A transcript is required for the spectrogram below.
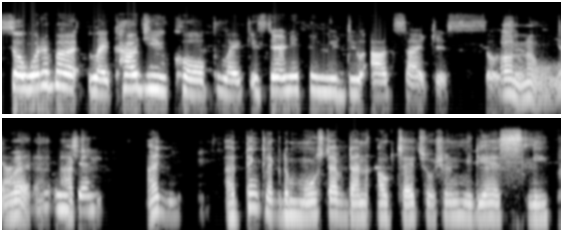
so what about like how do you cope? Like, is there anything you do outside just oh, social? Oh no, media? well, actually, I I think like the most I've done outside social media is sleep,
